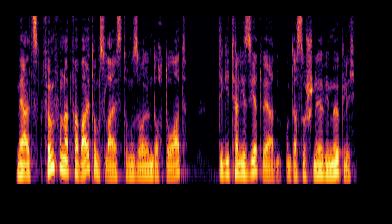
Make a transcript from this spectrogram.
Mehr als 500 Verwaltungsleistungen sollen doch dort digitalisiert werden und das so schnell wie möglich.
